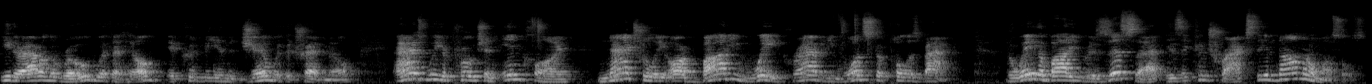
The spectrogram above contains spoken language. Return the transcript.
either out on the road with a hill, it could be in the gym with a treadmill, as we approach an incline, naturally our body weight, gravity, wants to pull us back. The way the body resists that is it contracts the abdominal muscles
